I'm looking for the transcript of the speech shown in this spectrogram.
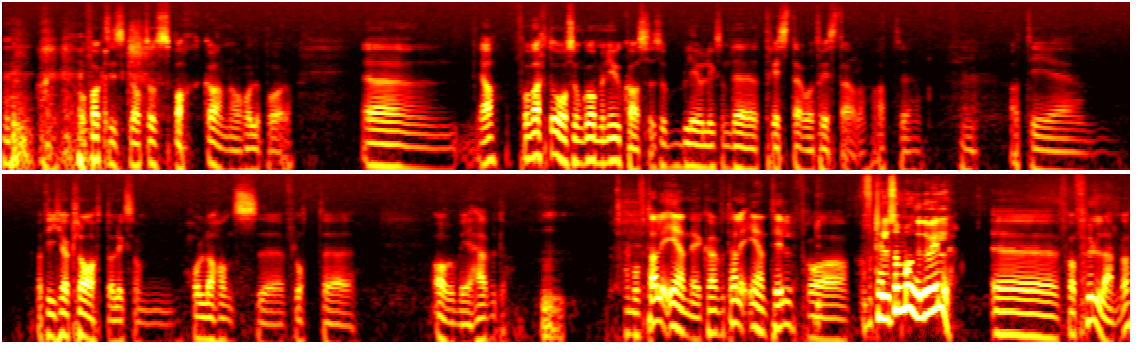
og faktisk klart å sparke han og holde på. Eh, ja, For hvert år som går med Newcastle, så blir jo liksom det tristere og tristere. Da. At, eh, at, de, uh, at de ikke har klart å liksom holde hans flotte arv i hevd. Mm. Jeg må fortelle én til fra Fortell så mange du vil. Eh, fra Fullem, da.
